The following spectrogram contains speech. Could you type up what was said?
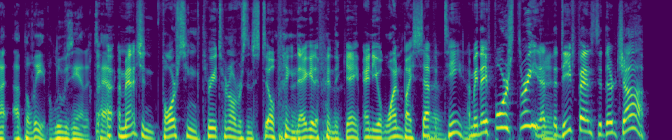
I, I believe. Louisiana Tech. imagine forcing three turnovers and still being negative in the game, and you won by 17. I mean, they forced three. That, the defense did their job.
